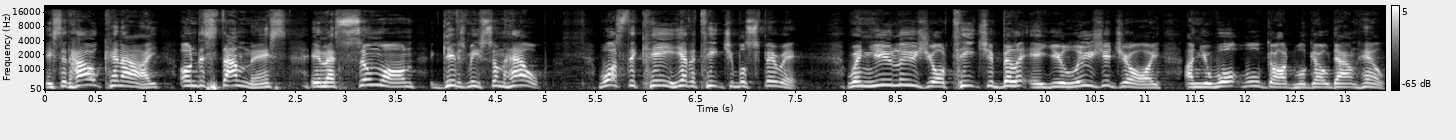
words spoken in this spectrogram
he said, How can I understand this unless someone gives me some help? What's the key? He had a teachable spirit. When you lose your teachability, you lose your joy, and your walk with God will go downhill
